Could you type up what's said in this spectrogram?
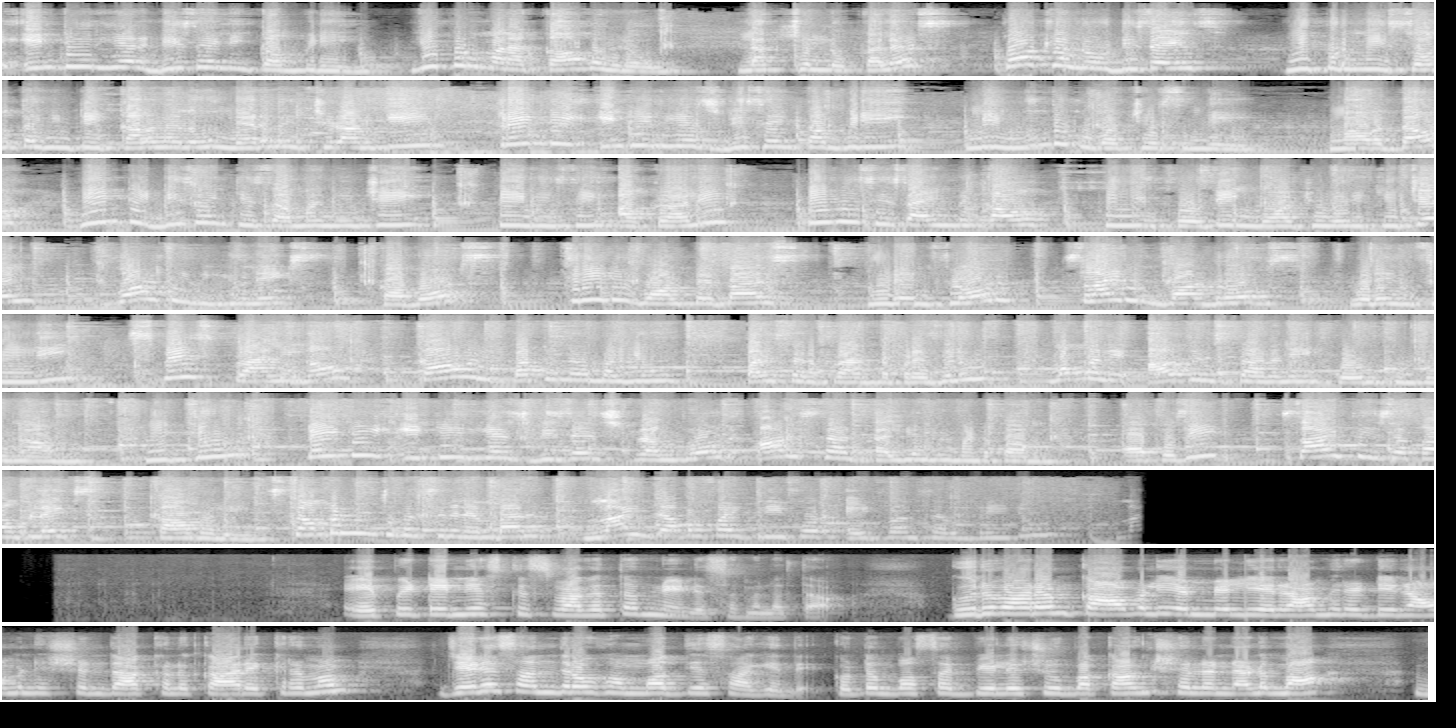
Interior designing company. ఇప్పుడు మన కావల్లో లక్షల్లో కలర్స్ కోట్లలో డిజైన్స్ ఇప్పుడు మీ సొంత ఇంటి కలలను నెరవేర్చడానికి ట్రెండీ ఇంటీరియర్స్ డిజైన్ కంపెనీ మీ ముందుకు వచ్చేసింది. మా వద్ద ఇంటి డిజైన్కి సంబంధించి PVC acrylic PVC sign make out PU coating modular kitchen wall TV units cupboards three D wallpapers wooden floor sliding wardrobes wooden ceiling space planning Kavali పట్టణ మరియు పరిసర ప్రాంత ప్రజలు మమ్మల్ని ఆదరిస్తారని కోరుకుంటున్నాం. ఇట్లు trendy interiors design trunk road RSR Kalyana Mandapam. Opposite Sai Teja complex Kavali సంప్రదించవలసిన number nine double five three four eight one seven three two. AP టెన్యూస్కి స్వాగతం నేను సమలత. గురువారం కావలి ఎమ్మెల్యే రామిరెడ్డి నామినేషన్ దాఖలు కార్యక్రమం జన సంద్రోహం మధ్య సాగింది. కుటుంబ సభ్యులు శుభాకాంక్షల నడుమ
